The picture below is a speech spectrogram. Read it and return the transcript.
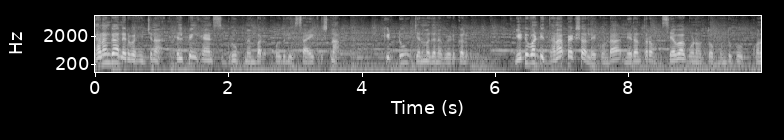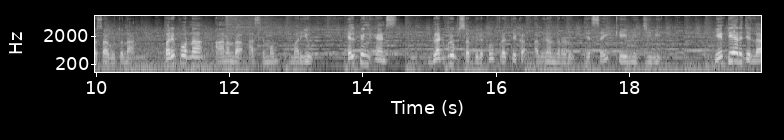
ఘనంగా నిర్వహించిన helping hands group member Podili Saikrishna Kittu జన్మదిన వేడుకలు. ఎటువంటి ధనాపేక్ష లేకుండా నిరంతరం సేవా గుణంతో ముందుకు కొనసాగుతున్న పరిపూర్ణ ఆనంద ఆశ్రమం మరియు హెల్పింగ్ హ్యాండ్స్ బ్లడ్ గ్రూప్ సభ్యులకు ప్రత్యేక అభినందనలు ఎస్ఐ కేవీజీవి ఎన్టీఆర్ జిల్లా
